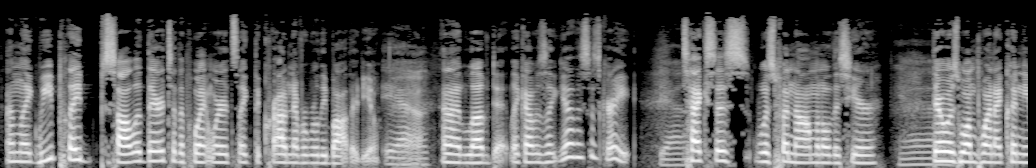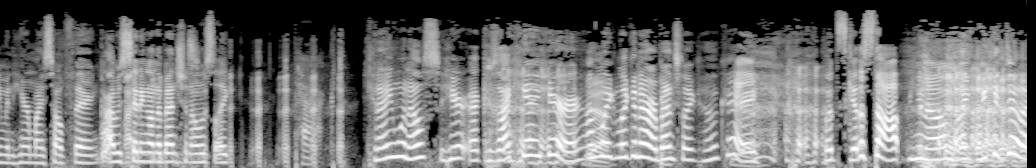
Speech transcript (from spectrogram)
I'm like, we played solid there to the point where it's like the crowd never really bothered you, Yeah. and I loved it. Like I was like, "Yeah, this is great." Yeah. Texas was phenomenal this year. yeah. There was one point I couldn't even hear myself think. I was sitting on the bench and I was like, packed. "Can anyone else hear?" Uh, because I can't hear. I'm Yeah. like looking at our bench, like, "Okay, let's get a stop." You know, like we can do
